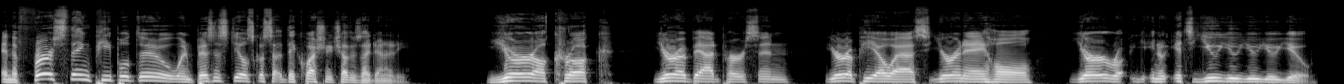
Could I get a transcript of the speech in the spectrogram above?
And the first thing people do when business deals go south, they question each other's identity. You're a crook. You're a bad person. You're a POS. You're an a hole. You're, you know, it's you, you, you, you, you.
